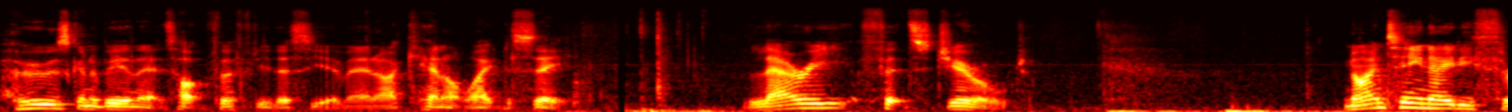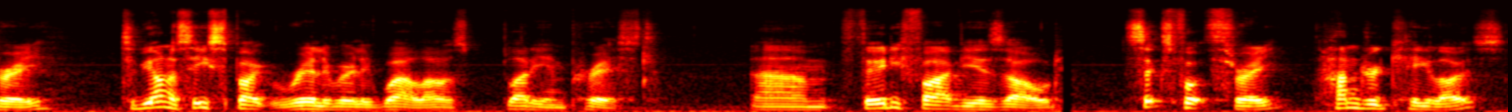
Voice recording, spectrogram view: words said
Who's going to be in that top 50 this year, man? I cannot wait to see. Larry Fitzgerald. 1983. To be honest, he spoke really, really well. I was bloody impressed. Um, 35 years old. Six foot three, 100 kilos.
